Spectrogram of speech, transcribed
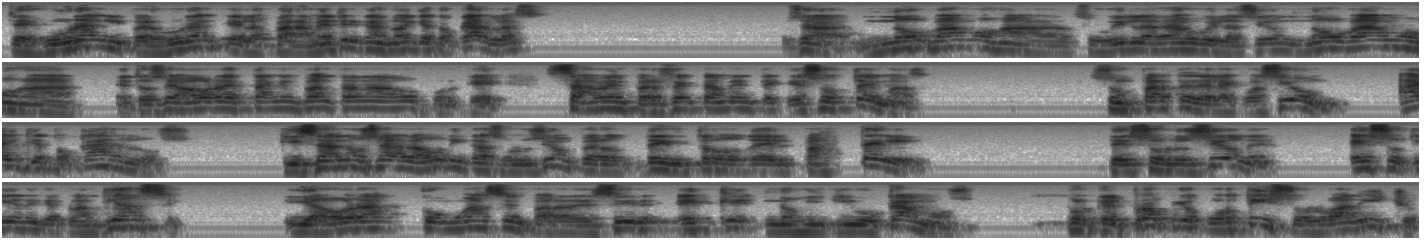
te juran y perjuran que las paramétricas no hay que tocarlas o sea, no vamos a subir la edad de jubilación, no vamos a... Entonces ahora están empantanados porque saben perfectamente que esos temas son parte de la ecuación. Hay que tocarlos. Quizás no sea la única solución, pero dentro del pastel de soluciones, eso tiene que plantearse. Y ahora, ¿cómo hacen para decir es que nos equivocamos? Porque el propio Cortizo lo ha dicho,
